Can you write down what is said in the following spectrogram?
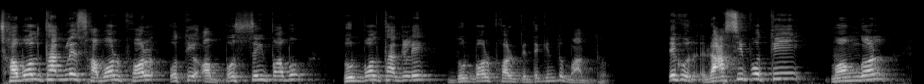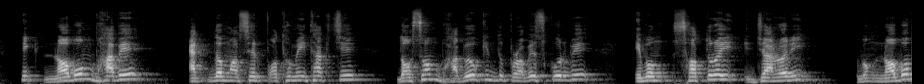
সবল থাকলে সবল ফল অতি অবশ্যই পাবো, দুর্বল থাকলে দুর্বল ফল পেতে কিন্তু বাধ্য। দেখুন, রাশিপতি মঙ্গল ঠিক নবম ভাবে একদম মাসের প্রথমেই থাকছে, দশম ভাবেও কিন্তু প্রবেশ করবে এবং সতেরোই জানুয়ারি এবং নবম,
